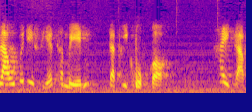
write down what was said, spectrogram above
เราไม่ได้เสียเขมรกับอีกหกเกาะให้กับ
